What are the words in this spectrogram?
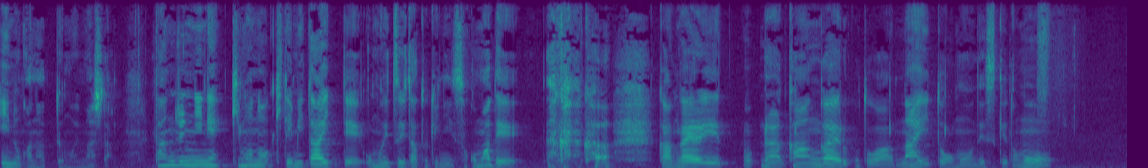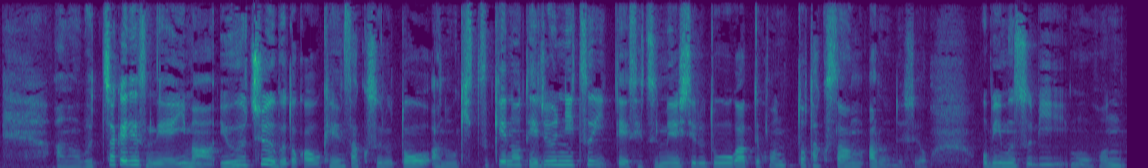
いいのかなって思いました。単純にね着物着てみたいって思いついた時にそこまでなかなか考え考えることはないと思うんですけどもあのぶっちゃけですね今 YouTube とかを検索するとあの着付けの手順について説明してる動画ってほんとたくさんあるんですよ。帯結びもう本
